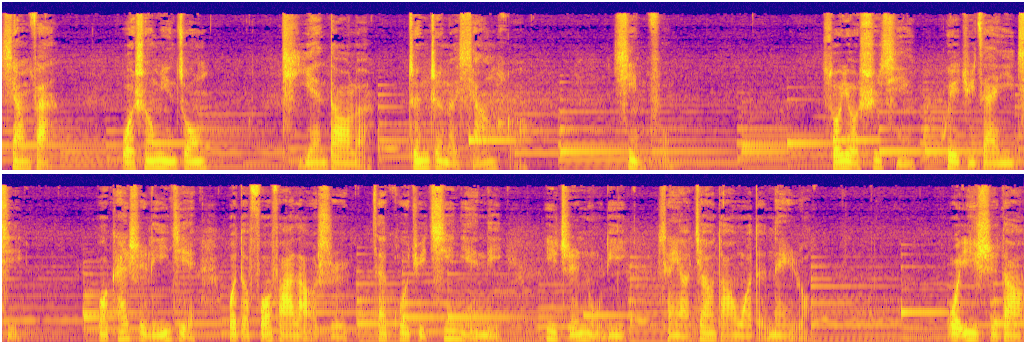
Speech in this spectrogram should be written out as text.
相反，我生命中体验到了真正的祥和、幸福。所有事情汇聚在一起，我开始理解我的佛法老师在过去七年里一直努力。想要教导我的内容，我意识到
